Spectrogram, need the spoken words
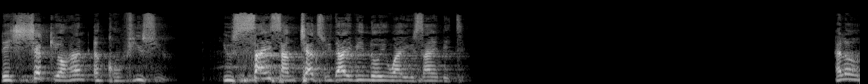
They shake your hand and confuse you. You sign some checks without even knowing why you signed it. Hello?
